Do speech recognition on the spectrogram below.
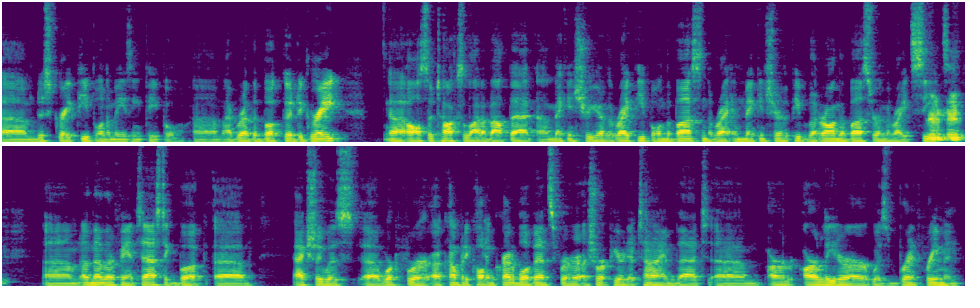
um, just great people and amazing people. Um, I've read the book Good to Great. Uh, also talks a lot about that, uh, making sure you have the right people on the bus and the right, and making sure the people that are on the bus are in the right seats. Mm-hmm. Um, another fantastic book. Um, actually, was uh, worked for a company called Incredible Events for a short period of time. That um, our our leader was Brent Freeman,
